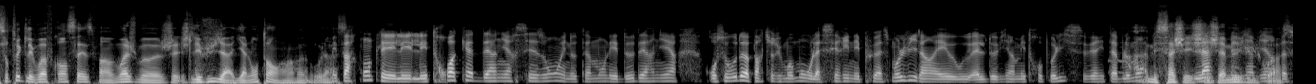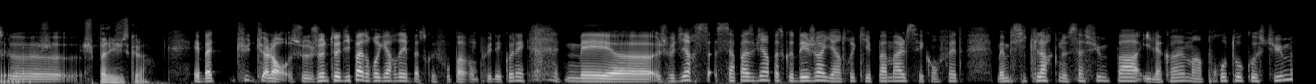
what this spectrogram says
Surtout que les voix françaises. Enfin, moi, je, me, je, je l'ai vu il y a, il y a longtemps. hein. Oula, Mais par contre, les, les, les 3-4 dernières saisons, et notamment les deux dernières, grosso modo, à partir du moment où la série n'est plus à Smallville, hein, et où elle devient Métropolis véritablement, Ah, mais ça, j'ai là, jamais vu. bien quoi. parce que- Je, je suis pas allé jusque-là. Eh ben, tu, tu- alors, je, ne te dis pas de regarder parce qu'il faut pas non plus déconner, mais euh, je veux dire, ça, ça passe bien parce que déjà, il y a un truc qui est pas mal, c'est qu'en fait, même si Clark ne s'assume pas, il a quand même un proto-costume,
